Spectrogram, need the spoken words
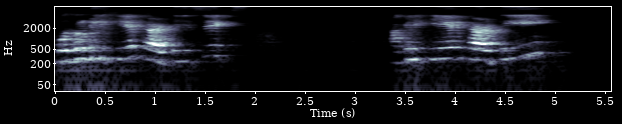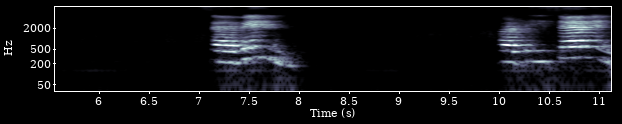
बोलो भी लिखिए थर्टी सिक्स आगे लिखिए थर्टी सेवन थर्टी सेवन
